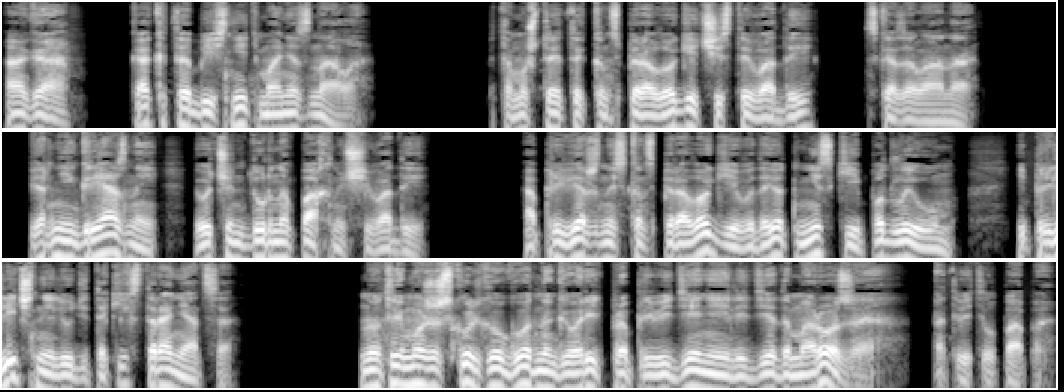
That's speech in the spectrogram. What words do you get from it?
Ага, как это объяснить, Маня знала. «Потому что это конспирология чистой воды», — сказала она. «Вернее, грязной и очень дурно пахнущей воды. А приверженность конспирологии выдает низкий и подлый ум, и приличные люди таких сторонятся». «Но ты можешь сколько угодно говорить про привидения или Деда Мороза», — ответил папа,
